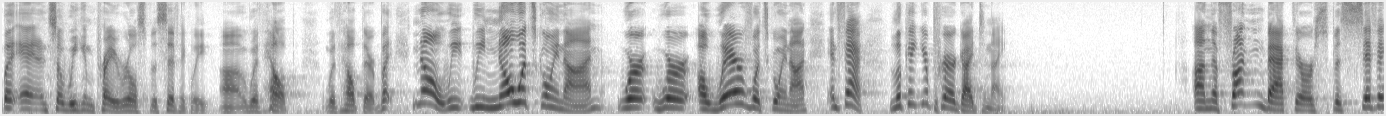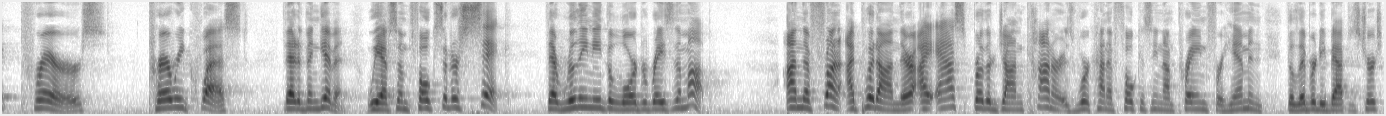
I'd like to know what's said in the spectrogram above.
But and so we can pray real specifically uh, with help, with help there. But no, we, we know what's going on. We're, we're aware of what's going on. In fact, look at your prayer guide tonight. On the front and back, there are specific prayers, prayer requests that have been given. We have some folks that are sick that really need the Lord to raise them up on the front, I put on there, I asked Brother John Connor, as we're kind of focusing on praying for him and the Liberty Baptist Church,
